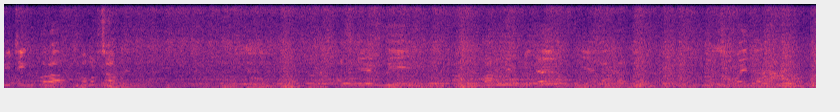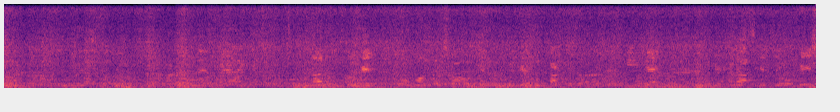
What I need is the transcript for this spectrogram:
মিটিং করা সমস্যা আজকে উনি মাননীয় বিধায়ক এই এলাকার সবাই মেয়র, ওনার উদ্যোগে মন্ডল সভাপতির উদ্যোগে এবং কার্যকর্তাদের উদ্যোগে এখানে আজকে যে অফিস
